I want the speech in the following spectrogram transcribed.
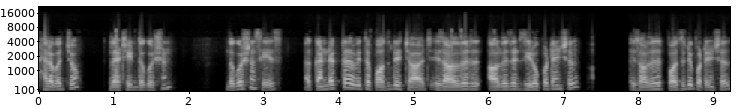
हेलो बच्चो. Let's read the question the question says a conductor with a positive charge is always always at zero potential is always at positive potential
